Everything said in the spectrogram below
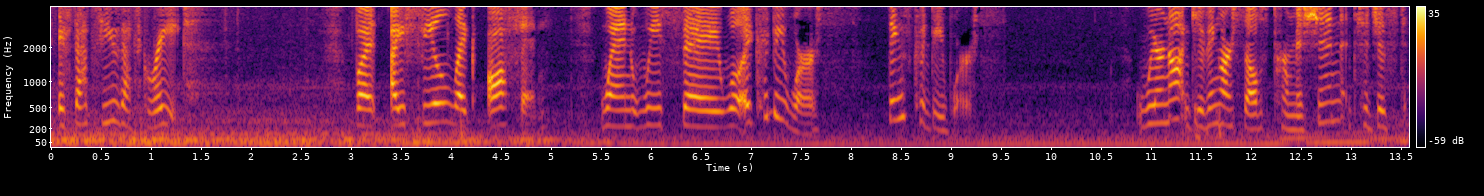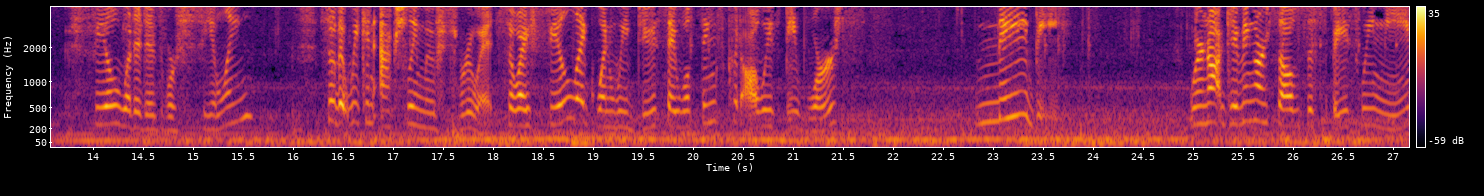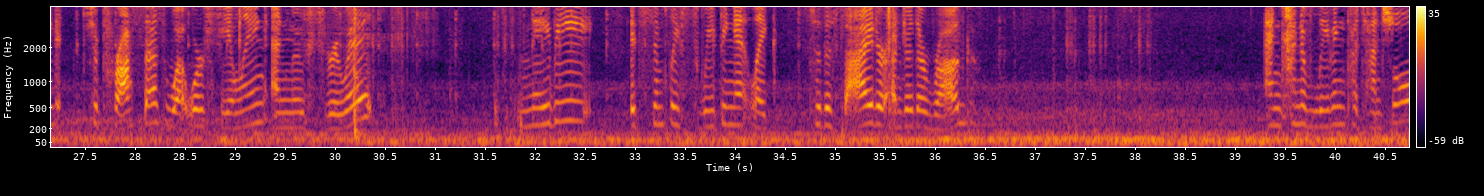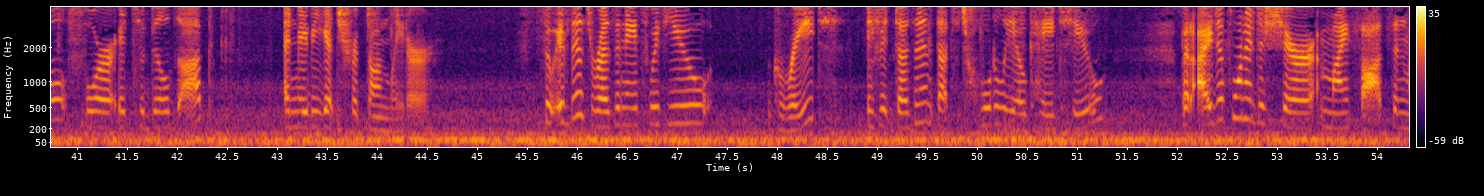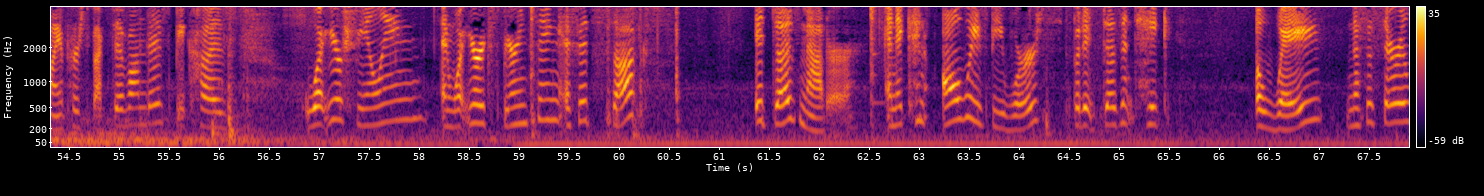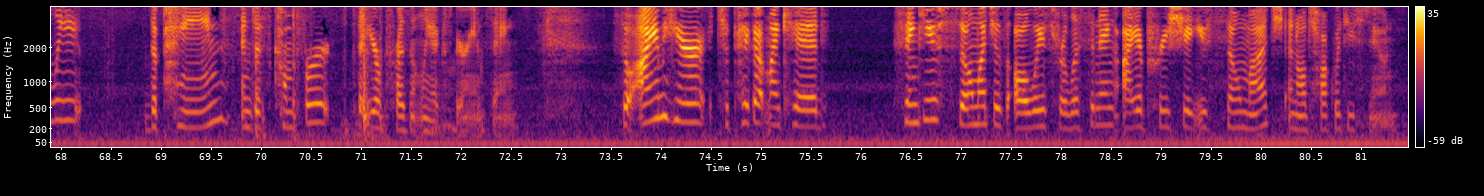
if that's you, that's great. But I feel like often when we say, well, it could be worse, things could be worse, we're not giving ourselves permission to just feel what it is we're feeling so that we can actually move through it. So I feel like when we do say, well, things could always be worse, maybe we're not giving ourselves the space we need to process what we're feeling and move through it. Maybe it's simply sweeping it like to the side or under the rug. and kind of leaving potential for it to build up and maybe get tripped on later. So if this resonates with you, great. If it doesn't, that's totally okay too. But I just wanted to share my thoughts and my perspective on this because what you're feeling and what you're experiencing, if it sucks, it does matter. And it can always be worse, but it doesn't take away necessarily the pain and discomfort that you're presently experiencing. So I am here to pick up my kid. Thank you so much, as always, for listening. I appreciate you so much, and I'll talk with you soon.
